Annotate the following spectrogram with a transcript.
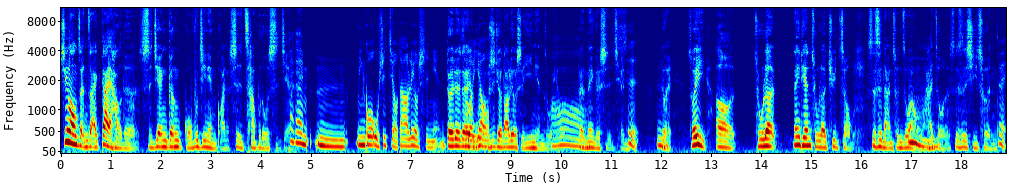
兴隆整宅盖好的时间跟国父纪念馆是差不多时间，大概嗯，民国五十九到六十年，对对对，五十九到六十一年左右的那个时间，哦、是，嗯、对，所以呃，除了那天除了去走四四南村之外，嗯、我们还走了四四西村，对，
